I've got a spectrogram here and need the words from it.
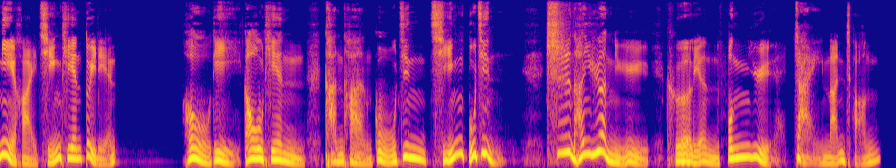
孽海晴天对联。厚地高天勘探古今情不尽。痴男怨女可怜风月债难偿。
